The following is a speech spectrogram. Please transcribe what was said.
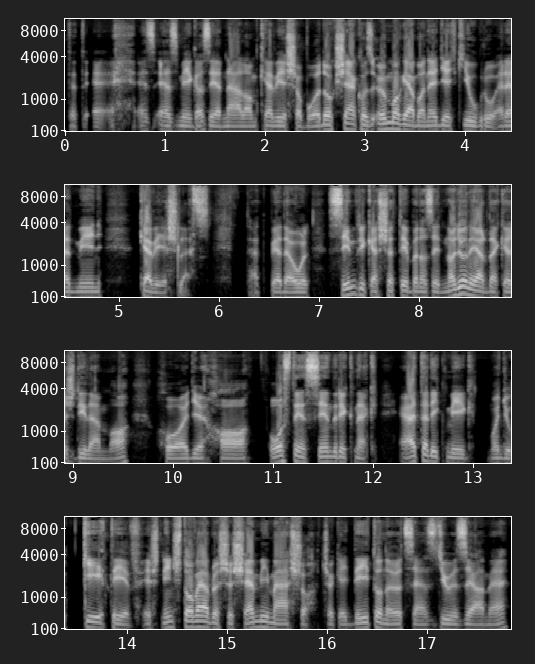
tehát e, ez, ez még azért nálam kevés a boldogsághoz, önmagában egy-egy kiugró eredmény kevés lesz. Tehát például Szindrik esetében az egy nagyon érdekes dilemma, hogy ha Austin Szindriknek eltelik még mondjuk két év, és nincs továbbra se semmi mása, csak egy Daytona 500 győzelme,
